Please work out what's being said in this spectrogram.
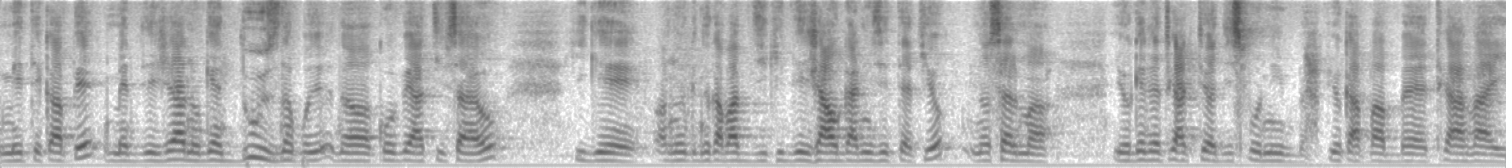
mettez campé, mais déjà nous avons 12 dans la coopérative qui sommes capables de dire déjà organisé tête. Non seulement, il y a des tracteurs disponibles, pour capables de travailler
